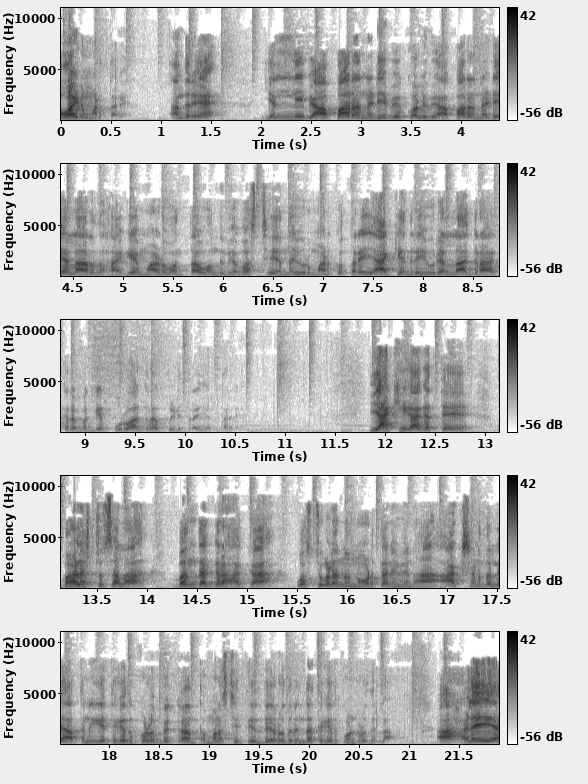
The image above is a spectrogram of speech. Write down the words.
ಅವಾಯ್ಡ್ ಮಾಡ್ತಾರೆ. ಅಂದರೆ ಎಲ್ಲಿ ವ್ಯಾಪಾರ ನಡೆಯಬೇಕು ಅಲ್ಲಿ ವ್ಯಾಪಾರ ನಡೆಯಲಾರದ ಹಾಗೆ ಮಾಡುವಂಥ ಒಂದು ವ್ಯವಸ್ಥೆಯನ್ನು ಇವ್ರು ಮಾಡ್ಕೋತಾರೆ. ಯಾಕೆ ಅಂದರೆ ಇವರೆಲ್ಲ ಗ್ರಾಹಕರ ಬಗ್ಗೆ ಪೂರ್ವಾಗ್ರಹ ಪೀಡಿತರಾಗಿರ್ತಾರೆ. ಯಾಕೆ ಹೀಗಾಗತ್ತೆ? ಬಹಳಷ್ಟು ಸಲ ಬಂದ ಗ್ರಾಹಕ ವಸ್ತುಗಳನ್ನು ನೋಡ್ತಾನೆ ವಿನಃ ಆ ಕ್ಷಣದಲ್ಲಿ ಆತನಿಗೆ ತೆಗೆದುಕೊಳ್ಳಬೇಕಂತ ಮನಸ್ಥಿತಿ ಇಲ್ಲದೆ ಇರೋದರಿಂದ ತೆಗೆದುಕೊಂಡಿರೋದಿಲ್ಲ. ಆ ಹಳೆಯ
